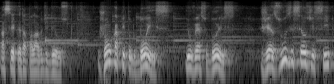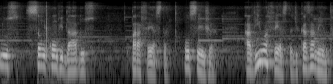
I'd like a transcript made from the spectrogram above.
acerca da palavra de Deus. João capítulo 2 e o verso 2 Jesus e seus discípulos são convidados para a festa. Ou seja, havia uma festa de casamento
